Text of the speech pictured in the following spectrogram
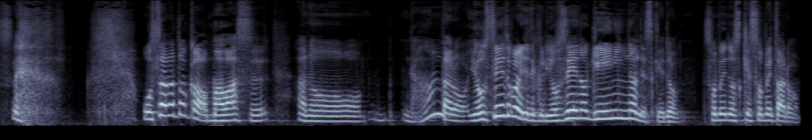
お皿とかを回す、あの、なんだろう、余生とかに出てくる余生の芸人なんですけど、染之助染太郎。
